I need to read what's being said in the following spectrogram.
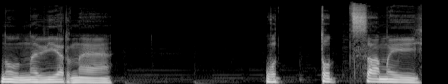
ну, наверное, тот самый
